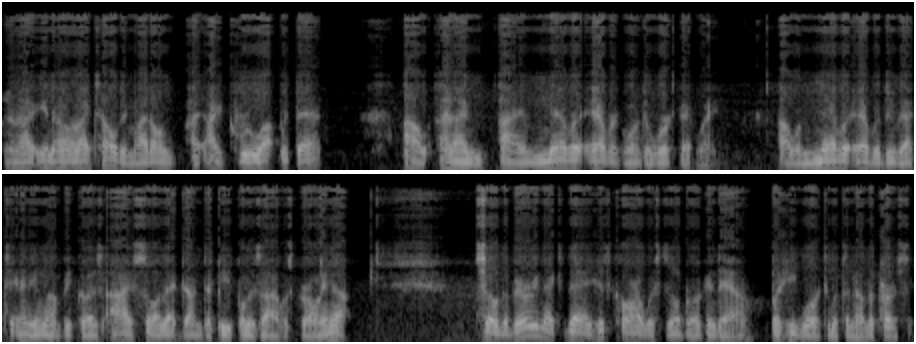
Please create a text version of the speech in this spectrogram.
And I, you know, and I told him I don't. I, I grew up with that. I'll, and I'm, I am never, ever going to work that way. I will never, ever do that to anyone because I saw that done to people as I was growing up. So the very next day, his car was still broken down, but he worked with another person.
